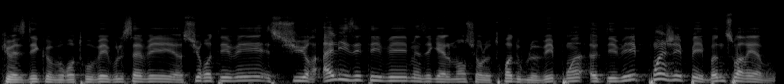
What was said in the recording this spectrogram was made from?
QSD que vous retrouvez, vous le savez, sur OTV, sur Alizé TV, mais également sur le www.etv.gp. Bonne soirée à vous.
